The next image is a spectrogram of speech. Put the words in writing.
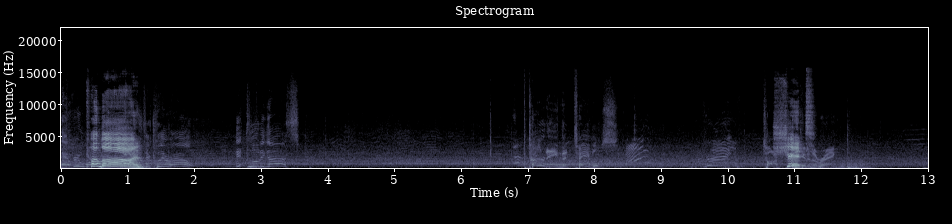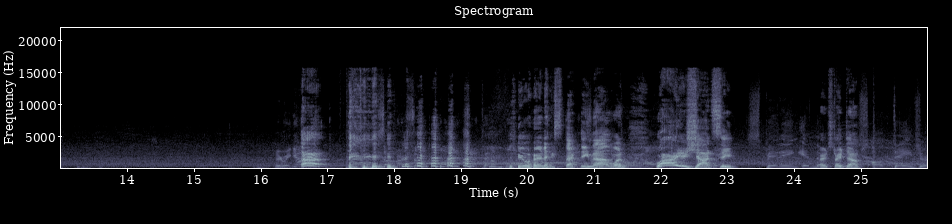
Everyone Come on! to clear out, including us. Turning the tables. Tossed Shit. the ring. Here we go. Ah! Somersault plunge to the floor. you weren't expecting that one. Where are you, Shotzi? All right, straight down. face of danger.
